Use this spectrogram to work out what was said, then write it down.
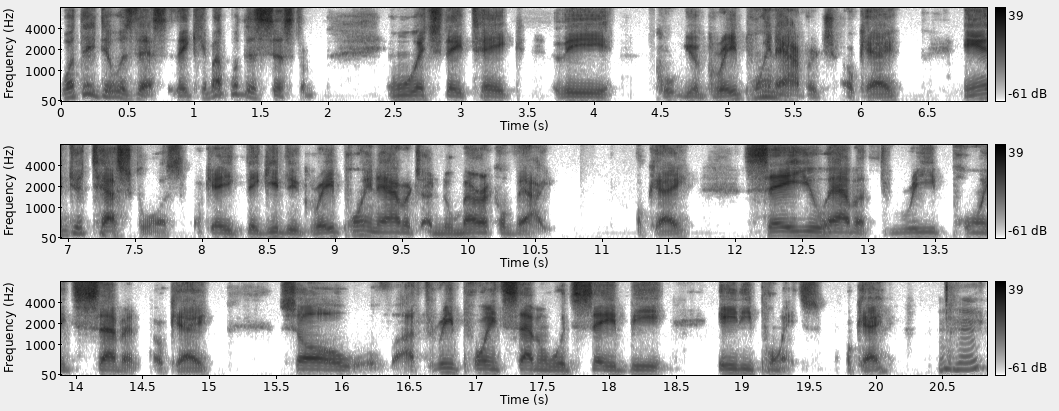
what they do is this: they came up with this system in which they take the your grade point average, okay, and your test scores. Okay. They give you a grade point average, a numerical value. Okay. Say you have a 3.7. Okay. So a 3.7 would say be 80 points. Okay. Mhm.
